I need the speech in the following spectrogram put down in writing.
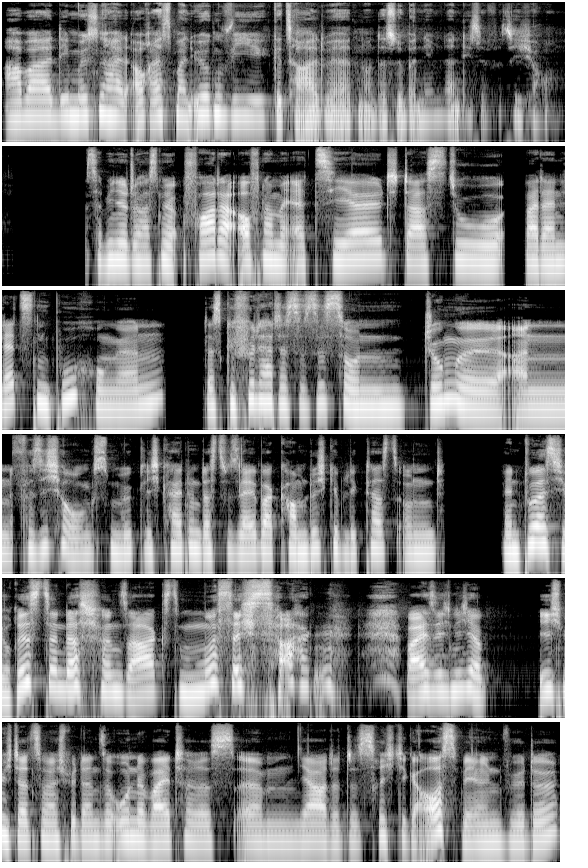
aber die müssen halt auch erstmal irgendwie gezahlt werden und das übernehmen dann diese Versicherung. Sabine, du hast mir vor der Aufnahme erzählt, dass du bei deinen letzten Buchungen das Gefühl hattest, es ist so ein Dschungel an Versicherungsmöglichkeiten und dass du selber kaum durchgeblickt hast. Und wenn du als Juristin das schon sagst, muss ich sagen, weiß ich nicht, ob ich mich da zum Beispiel dann so ohne weiteres, ähm, ja, das Richtige auswählen würde.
